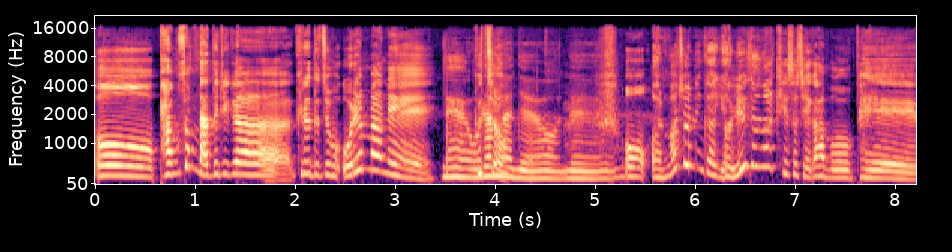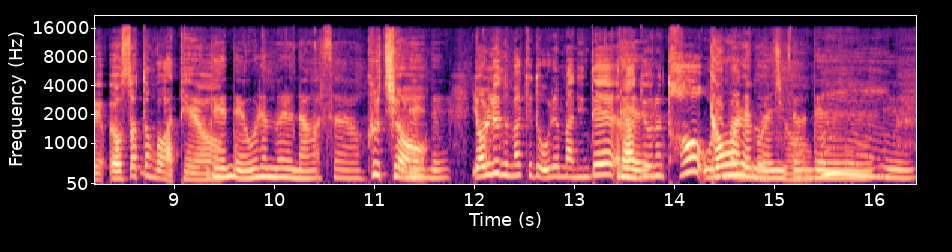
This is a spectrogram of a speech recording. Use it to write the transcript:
어, 방송 나들이가 그래도 좀 오랜만에. 네, 그쵸? 오랜만이에요. 네. 어, 얼마 전인가 열린음악회에서 제가 한번 뵈었었던 것 같아요. 네, 네, 오랜만에 나갔어요. 그렇죠. 네, 네. 열린음악회도 오랜만 인데 네. 라디오는 더더 오랜만인 오랜만이죠. 거죠. 네. 음.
